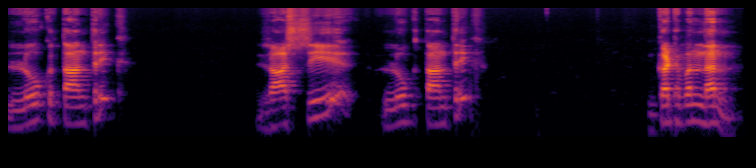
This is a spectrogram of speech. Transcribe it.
लोकतांत्रिक, राष्ट्रीय लोकतांत्रिक गठबंधन।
